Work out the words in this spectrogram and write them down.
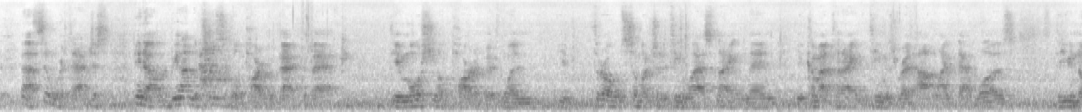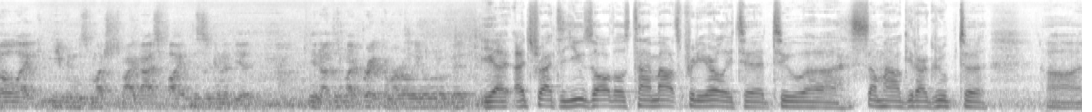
No, similar to that. Just, you know, beyond the physical part of it back to back, the emotional part of it, when you throw so much of the team last night and then you come out tonight and the team is red hot like that was, do you know, like, even as much as my guys fight, this is going to be a you know, this might break them early a little bit. Yeah, I tried to use all those timeouts pretty early to to uh, somehow get our group to uh,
